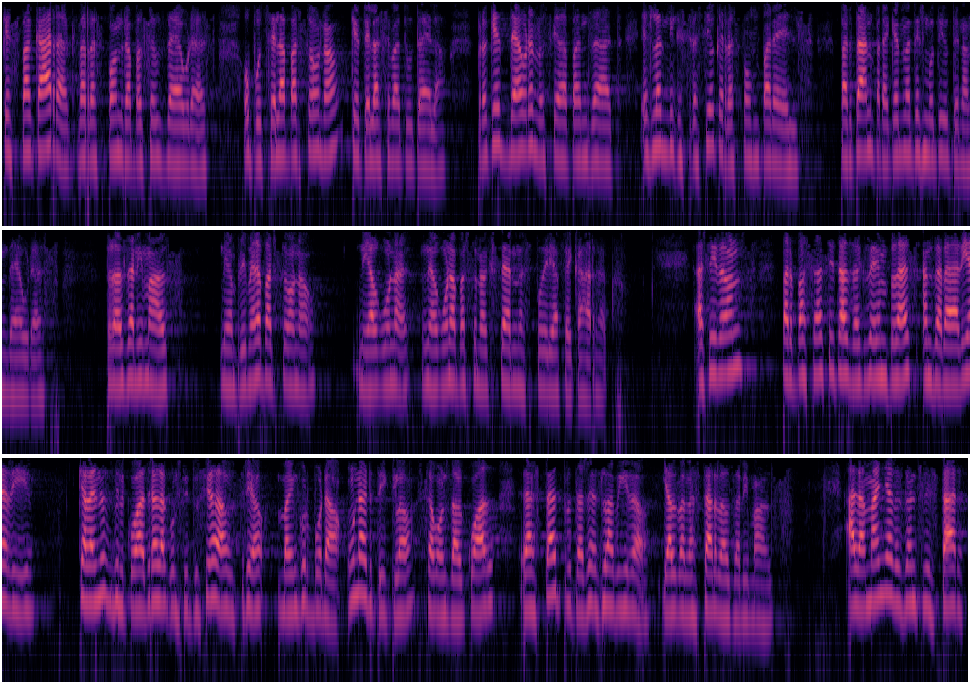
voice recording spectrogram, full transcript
que es fa càrrec de respondre pels seus deures, o potser la persona que té la seva tutela. Però aquest deure no es queda penjat, és l'administració que respon per ells. Per tant, per aquest mateix motiu tenen deures. Però els animals, ni en primera persona, ni alguna, ni alguna persona externa es podria fer càrrec. Així doncs, per passar a citar els exemples, ens agradaria dir que l'any 2004 la Constitució d'Àustria va incorporar un article segons el qual l'Estat protegeix la vida i el benestar dels animals. Alemanya, dos anys més tard,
